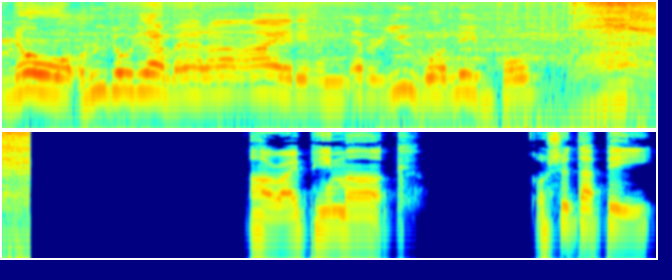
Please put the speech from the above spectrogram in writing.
No, who told you that, man? I, I ain't even ever used one of these before. R.I.P. Mark. Or should that be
